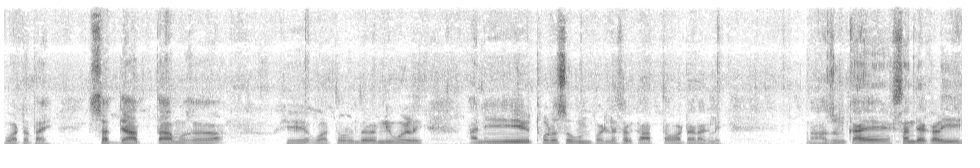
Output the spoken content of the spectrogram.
वाटत आहे. सध्या आत्ता मग हे वातावरण जरा निवळलं आणि थोडंसं ऊन पडल्यासारखं आत्ता वाटायला लागले पण अजून काय संध्याकाळी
